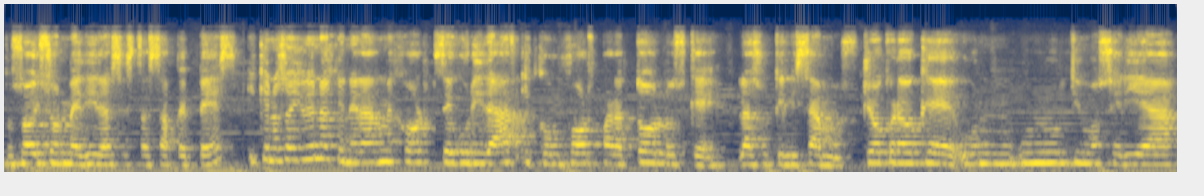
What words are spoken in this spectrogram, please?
pues hoy son medidas estas APPs y que nos ayuden a generar mejor seguridad y confort para todos los que las utilizamos. Yo creo que un, un último sería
